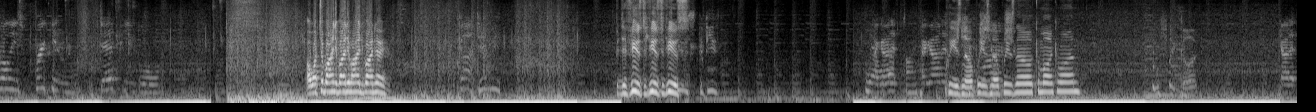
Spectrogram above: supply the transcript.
Dang, look at all these freaking dead people. Oh, watch it behind you, behind you, behind you, behind you. God damn it! Defuse, defuse, defuse. Defuse. Yeah, I got it. I got it. Please no, please no, please no. Come on, come on. Oh my god. Got it.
